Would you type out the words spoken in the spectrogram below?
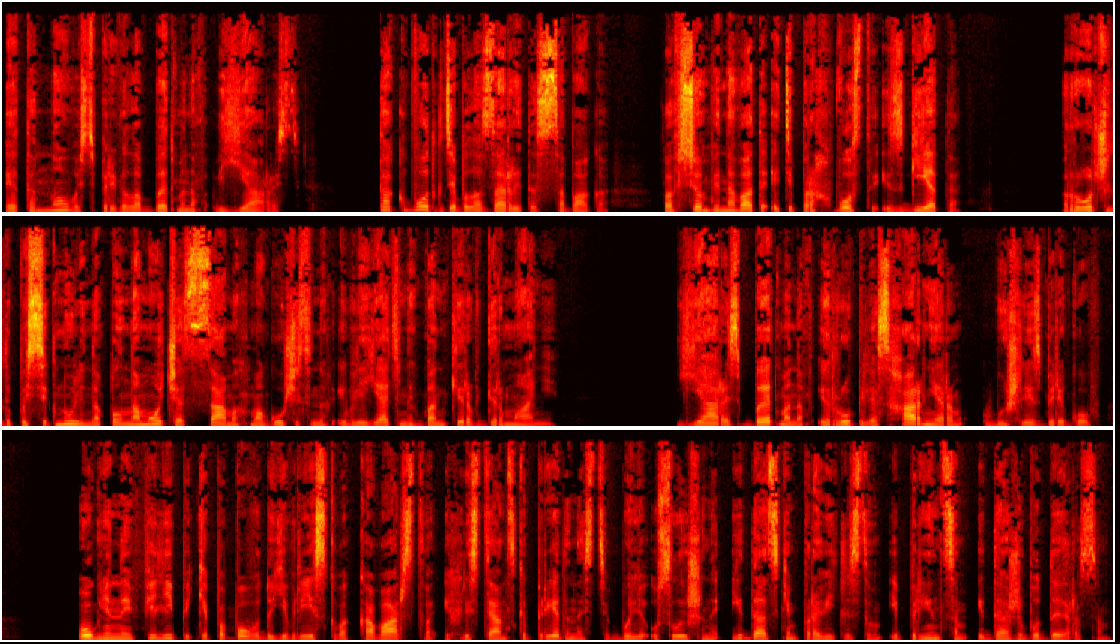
Эта новость привела Бэтменов в ярость. Так вот, где была зарыта собака. Во всем виноваты эти прохвосты из гетто. Ротшильды посягнули на полномочия самых могущественных и влиятельных банкиров Германии. Ярость Бэтменов и Рупеля с Харниером вышли из берегов. Огненные филиппики по поводу еврейского коварства и христианской преданности были услышаны и датским правительством, и принцем, и даже Будеросом.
